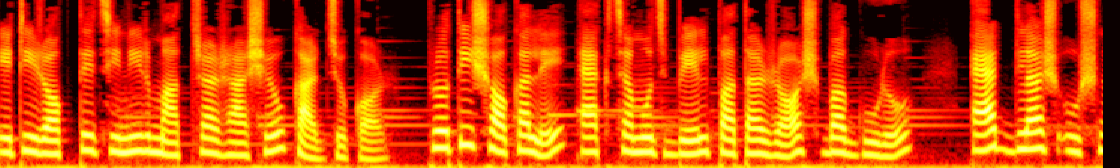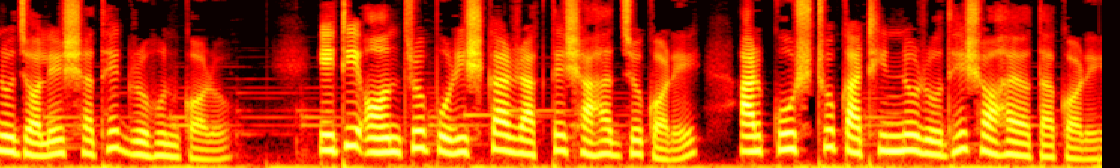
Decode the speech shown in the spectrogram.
এটি রক্তে চিনির মাত্রা হ্রাসেও কার্যকর। প্রতি সকালে এক চামচ বেল পাতার রস বা গুঁড়ো, এক গ্লাস উষ্ণ জলের সাথে গ্রহণ করো। এটি অন্ত্র পরিষ্কার রাখতে সাহায্য করে আর কোষ্ঠকাঠিন্য রোধে সহায়তা করে।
